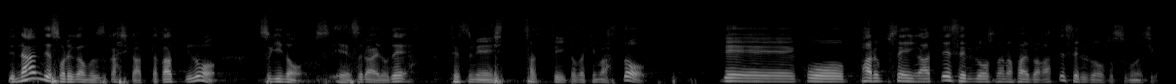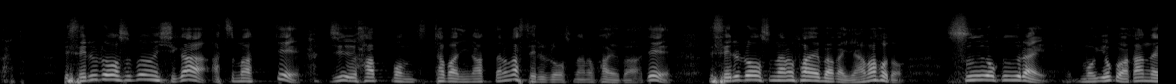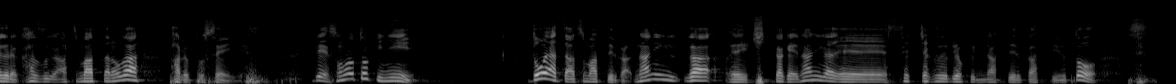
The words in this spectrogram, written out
でなんでそれが難しかったかっていうのを次のスライドで説明させていただきますとでこうパルプ繊維があってセルロースナノファイバーがあってセルロース分子があると。でセルロース分子が集まって18本束になったのがセルロースナノファイバーででセルロースナノファイバーが山ほど数億ぐらいもうよく分かんないぐらい数が集まったのがパルプ繊維です。でその時にどうやって集まっているか何が、きっかけ何が、えー、接着力になっているかっていうと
